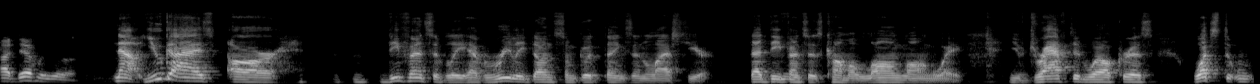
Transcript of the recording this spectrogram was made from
I definitely will. Now, you guys are defensively have really done some good things in the last year. That mm-hmm. defense has come a long, long way. You've drafted well, Chris. What's the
